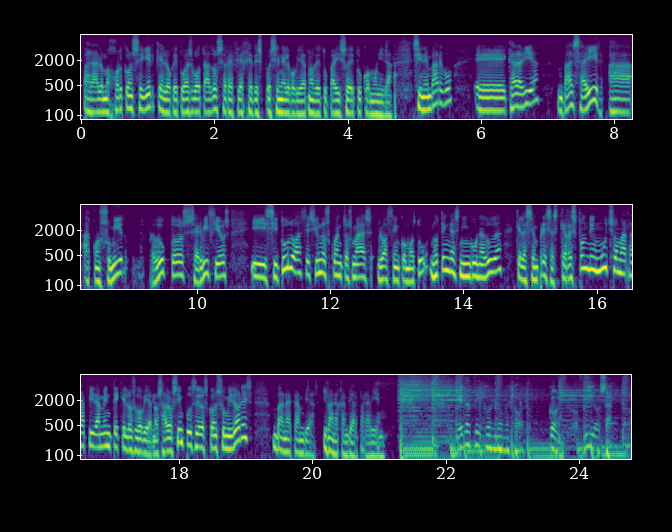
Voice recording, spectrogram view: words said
para a lo mejor conseguir que lo que tú has votado se refleje después en el gobierno de tu país o de tu comunidad. Sin embargo, eh, cada día vas a ir a, a consumir productos, servicios, y si tú lo haces y unos cuantos más lo hacen como tú, no tengas ninguna duda que las empresas que responden mucho más rápidamente que los gobiernos a los inputs de los consumidores van a cambiar y van a cambiar para bien. Quédate con lo mejor, con Rocío Santos.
